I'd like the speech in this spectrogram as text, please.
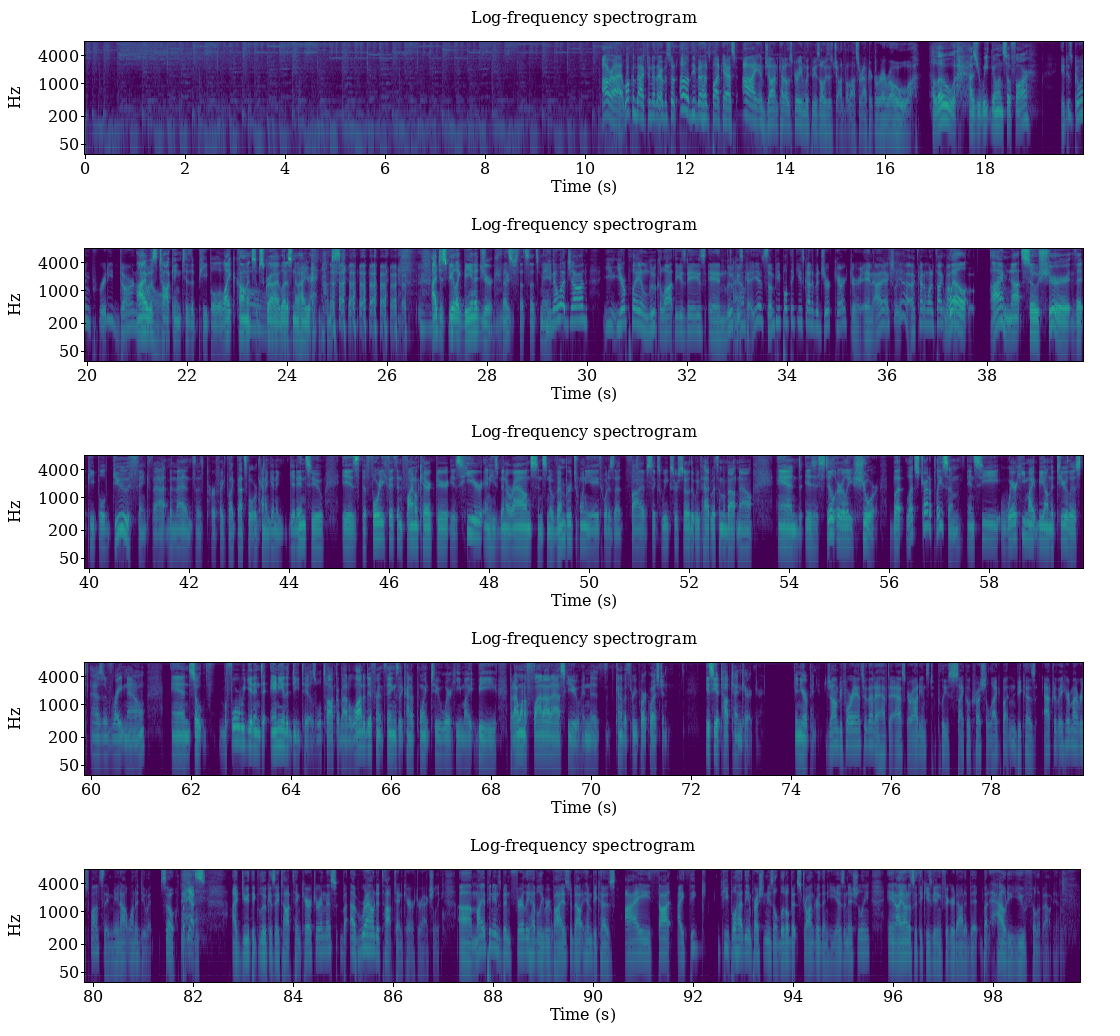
All right, welcome back to another episode of the Event Hubs podcast. I am John Catalyst Green. With me, as always, is John Velociraptor Guerrero. Hello, how's your week going so far? It is going pretty darn. Well. I was talking to the people. Like, comment, oh. subscribe. Let us know how you're. No, just. I just feel like being a jerk. That's that's that's me. You know what, John? You, you're playing Luke a lot these days, and Luke is. know. ki- Yeah, some people think he's kind of a jerk character, and I actually, yeah, I kind of want to talk about. well, that. I'm not so sure that people do think that, but that's, that's perfect. Like that's what we're kind of going to get into. Is the 45th and final character is here, and he's been around since November 28th. What is that? Five, six weeks or so that we've had with him about now, and is it still early? Sure, but let's try to place him and see where he might be on the tier list as of right now. And so, f- before we get into any of the details, we'll talk about a lot of different things that kind of point to where he might be. But I want to flat out ask you, in the kind of a three part question Is he a top 10 character, in your opinion? John, before I answer that, I have to ask our audience to please psycho crush the like button because after they hear my response, they may not want to do it. So, but yes, I do think Luke is a top 10 character in this, but around a top 10 character, actually. Um, my opinion's been fairly heavily revised about him because I thought, I think people had the impression he's a little bit stronger than he is initially. And I honestly think he's getting figured out a bit. But how do you feel about him?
